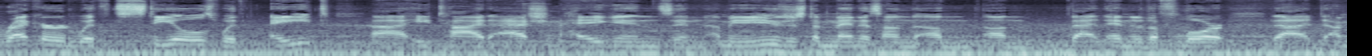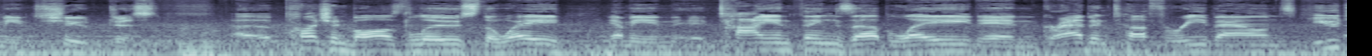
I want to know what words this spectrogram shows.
record with steals with eight. Uh, he tied Ashton Hagans, and I mean he was just a menace on on, on that end of the floor. Uh, I mean, shoot, just uh, punching balls loose. The way I mean, tying things up late and grabbing tough rebounds. Huge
